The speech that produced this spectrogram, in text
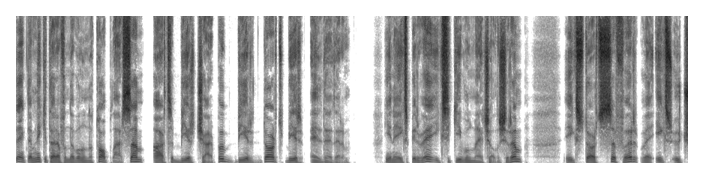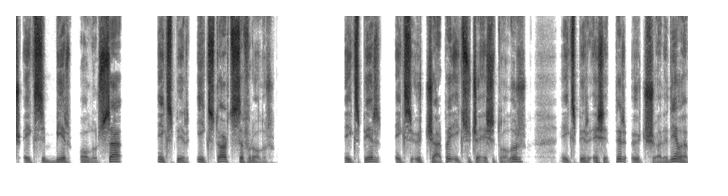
Denklemin iki tarafında bununla toplarsam, artı 1 çarpı 1, 4, 1 elde ederim. Yine x1 ve x2'yi bulmaya çalışırım. x4 0 ve x3 eksi 1 olursa, x1, x4 0 olur. x1, eksi 3 çarpı x3'e eşit olur. x1 eşittir 3, öyle değil mi?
